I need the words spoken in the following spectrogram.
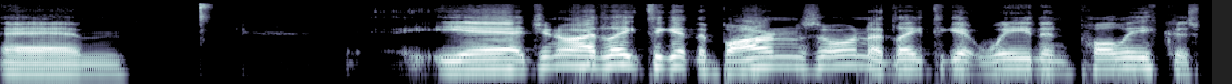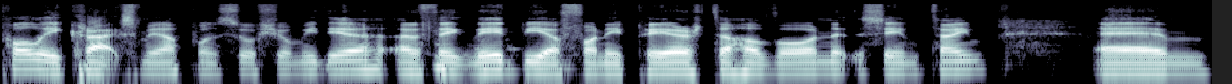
Um, yeah, do you know, I'd like to get the Barnes on. I'd like to get Wayne and Polly because Polly cracks me up on social media. I think they'd be a funny pair to have on at the same time. Um,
